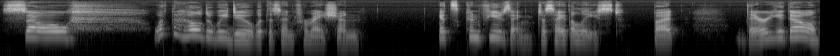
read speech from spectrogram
So, what the hell do we do with this information? It's confusing, to say the least, but there you go.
